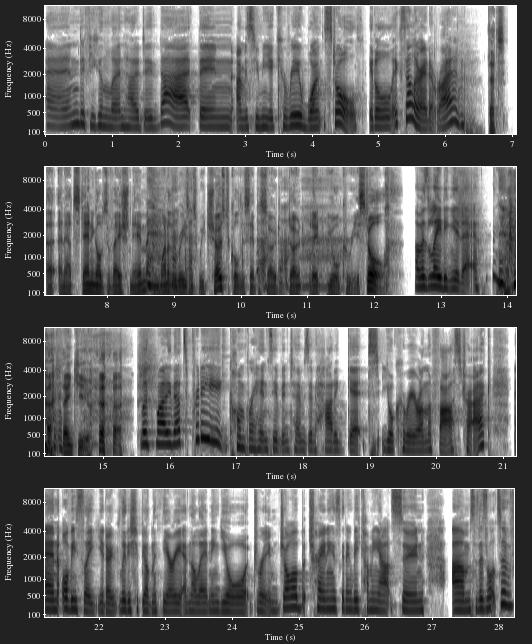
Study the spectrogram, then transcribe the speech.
And if you can learn how to do that, then I'm assuming your career won't stall. It'll accelerate it, right? That's a, an outstanding observation, Em. And one of the reasons we chose to call this episode Don't Let Your Career Stall. I was leading you there. Thank you. Look, Marty, that's pretty comprehensive in terms of how to get your career on the fast track. And obviously, you know, Leadership Beyond the Theory and the Landing Your Dream Job training is going to be coming out soon. Um, so there's lots of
